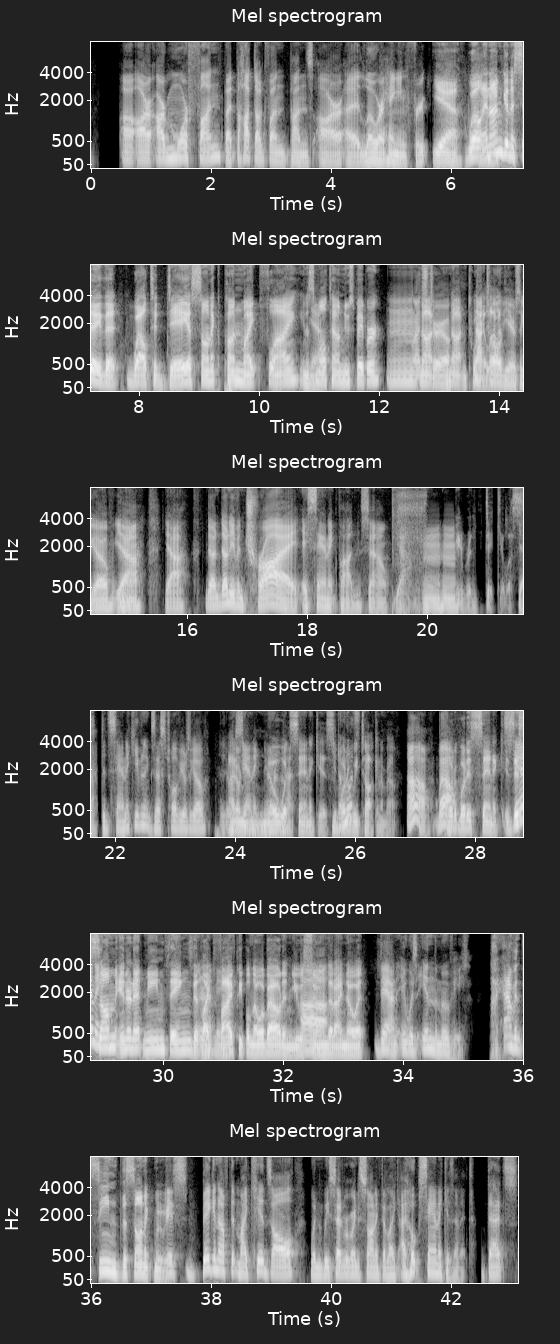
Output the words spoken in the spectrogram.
uh, are are more fun, but the hot dog fun puns are a lower hanging fruit. Yeah. Well, and Mm-hmm. I'm going to say that while today a Sonic pun might fly in a Yeah. small town newspaper, Mm, that's not, true. not in Not 12 years ago. Yeah. Yeah. Don't don't even try a Sonic pun. So yeah. hmm be ridiculous. Yeah. Did Sonic even exist 12 years ago? I don't Sanic even know what that? Sanic is. What are we talking about? Oh well. What, what is Sanic? Is this some internet meme thing that like meme. five people know about and you assume Uh, that I know it? Dan, it was in the movie. I haven't seen the Sonic movies. It's big enough that my kids all, when we said we're going to Sonic, they're like, I hope Sanic is in it. That's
